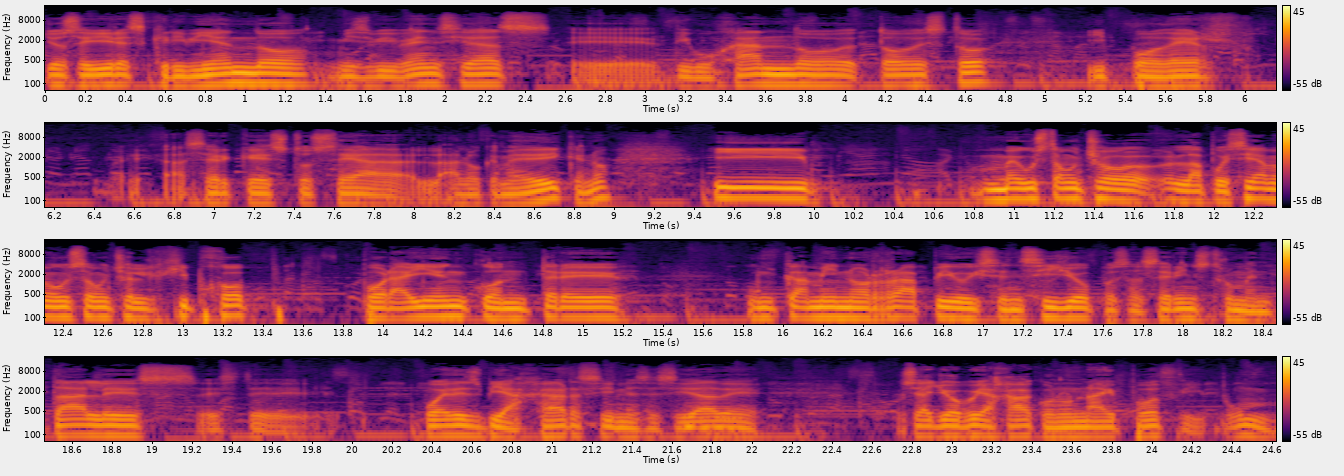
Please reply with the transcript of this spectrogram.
yo seguir escribiendo mis vivencias, eh, dibujando todo esto y poder eh, hacer que esto sea a lo que me dedique, ¿no? Y me gusta mucho la poesía, me gusta mucho el hip hop. Por ahí encontré un camino rápido y sencillo, pues hacer instrumentales, este, puedes viajar sin necesidad de... O sea, yo viajaba con un iPod y pum,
